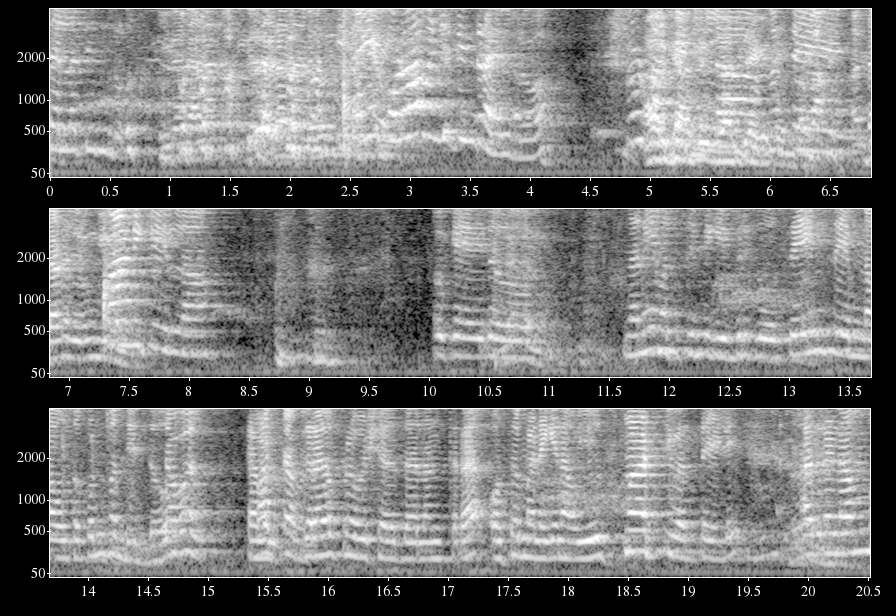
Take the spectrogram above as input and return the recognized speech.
ಎಲ್ಲ ತಿಂದ್ರು ಮುಂಚೆ ತಿಂದ್ರ ಎಲ್ರು ಕಾಣಿಕೆ ಇಲ್ಲ ಓಕೆ ಇದು ನನಗೆ ಮತ್ತು ತಿಮ್ಮಿಗೆ ಇಬ್ಬರಿಗೂ ಸೇಮ್ ಸೇಮ್ ನಾವು ತಗೊಂಡು ಬಂದಿದ್ದು ಗೃಹ ಪ್ರವೇಶದ ನಂತರ ಹೊಸ ಮನೆಗೆ ನಾವು ಯೂಸ್ ಮಾಡ್ತೀವಿ ಅಂತ ಹೇಳಿ ಆದ್ರೆ ನಮ್ಮ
